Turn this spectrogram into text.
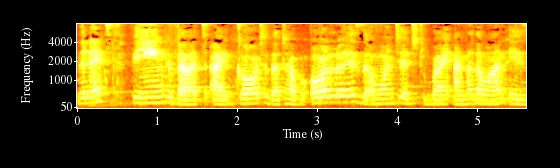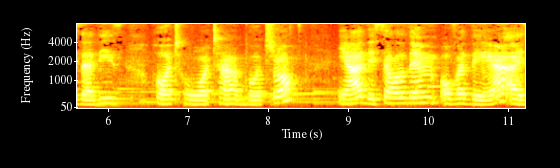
The next thing that i got that i've always wanted to buy another one is uh, these hot water bottle. Yeah they sell them over there. I,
